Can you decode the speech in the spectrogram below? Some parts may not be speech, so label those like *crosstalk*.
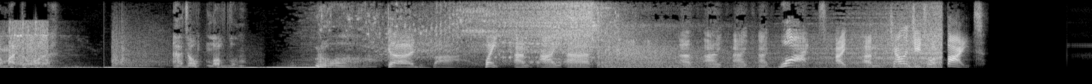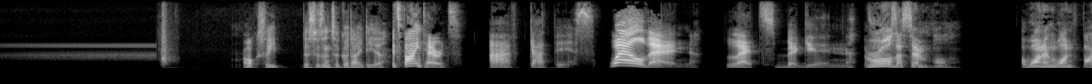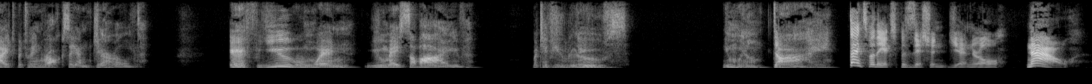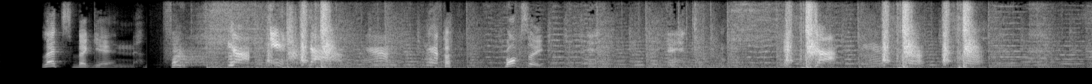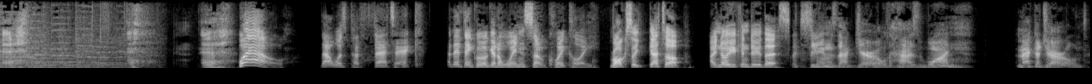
kill my daughter. I don't love them. *sighs* Goodbye. Wait, um, I, uh, uh, I, I, I, what? I, um, challenge you to a fight. Rocksey, this isn't a good idea. It's fine, Terrence. I've got this. Well then, let's begin. The rules are simple. A one-on-one fight between Rocksey and Gerald. If you win, you may survive. But if you lose, you will die. Thanks for the exposition, General. Now, let's begin. Fight. *laughs* Rocksey! *laughs* *sighs* Well, that was pathetic. I didn't think we were gonna win so quickly. Rocksey, get up. I know you can do this. It seems that Gerald has won. Mecha Gerald.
